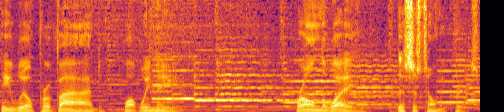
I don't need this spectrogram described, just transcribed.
He will provide what we need. We're on the way. This is Tony Crisp.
